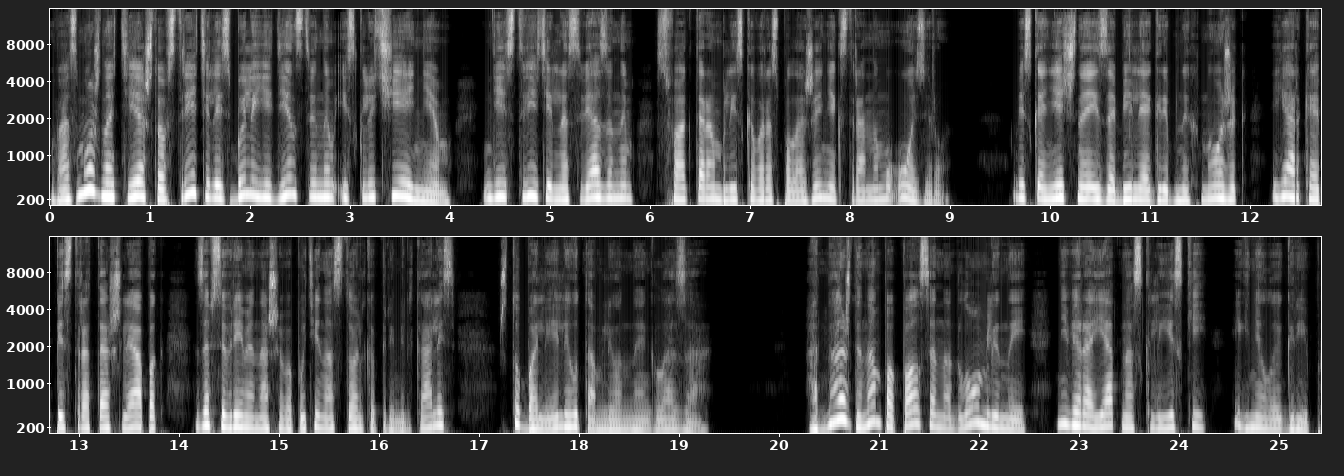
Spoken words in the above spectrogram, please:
Возможно, те, что встретились, были единственным исключением, действительно связанным с фактором близкого расположения к странному озеру. Бесконечное изобилие грибных ножек, яркая пестрота шляпок за все время нашего пути настолько примелькались, что болели утомленные глаза. Однажды нам попался надломленный, невероятно склизкий и гнилой гриб.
